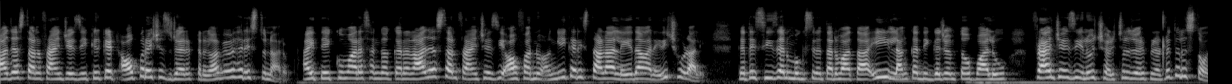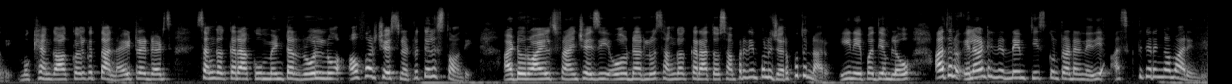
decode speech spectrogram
Rajasthan franchise cricket operations డైరెక్టర్గా వ్యవహరిస్తున్నారు. అయితే కుమార సంగక్కర రాజస్థాన్ ఫ్రాంచైజీ ఆఫర్ను అంగీకరిస్తాడా లేదా అనేది చూడాలి. గత సీజన్ ముగిసిన తర్వాత ఈ లంక దిగ్గజంతో పాలు ఫ్రాంచైజీలు చర్చలు జరిపినట్లు తెలుస్తోంది. ముఖ్యంగా కోల్కతా నైట్ రైడర్స్ సంగక్కరకు మెంటర్ రోల్ను ఆఫర్ చేసినట్లు తెలుస్తోంది. అటు రాయల్స్ ఫ్రాంచైజీ ఓనర్లు సంగక్కరతో సంప్రదింపులు జరుపుతున్నారు. ఈ నేపథ్యంలో అతను ఎలాంటి నిర్ణయం తీసుకుంటాడనేది ఆసక్తికరంగా మారింది.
